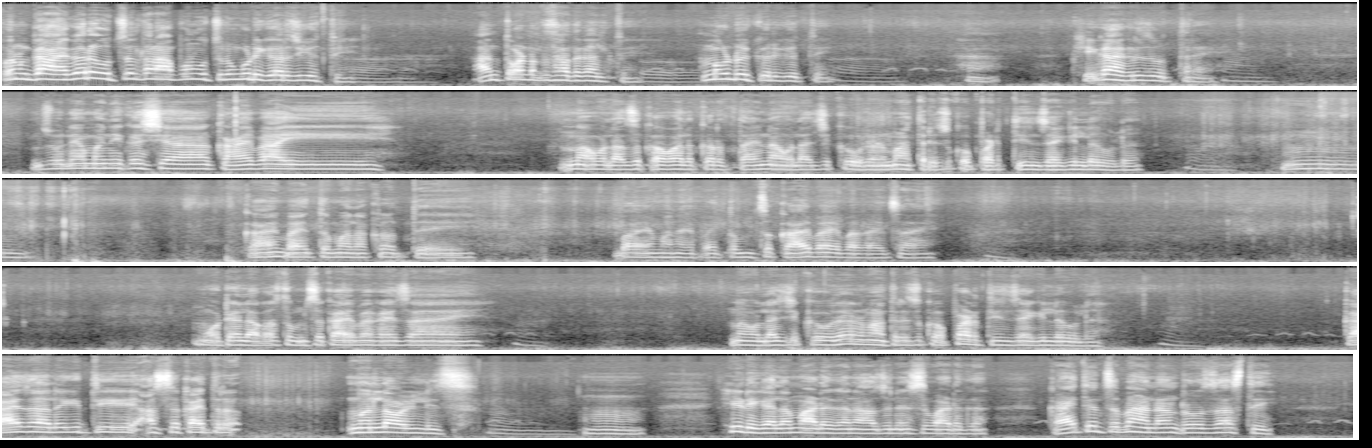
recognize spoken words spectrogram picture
पण घागर उचलताना आपण उचलून गुडघ्यावरच घेतोय. आणि तोंडातच हात घालतोय हो, हो. मग डोक्यावर घेतोय हा. हा घागरीचं उत्तर आहे. जुन्या म्हणी कशा काय बाई नवलाचं कवाल करताय नवलाची कवलं म्हातारीचं कपाट तीन जागी लवलं. काय बाय तुम्हाला कळतंय बाय म्हणाय बाय तुमचं काय बाय बघायचं आहे मोठ्या लोकांचं तुमचं काय बघायचं आहे नवलाची कवलं आणि म्हातारीचं कपाट तीन जागी लवलं. काय झालं की ती असं काय तर म्हण लावलेलीच हम्म. हं. हिडग्याला माडगं ना अजून असं वाडगं काय त्यांचं भांडण रोज असते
